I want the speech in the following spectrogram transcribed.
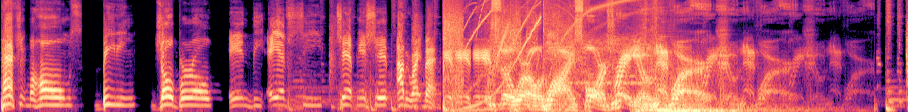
Patrick Mahomes beating Joe Burrow in the AFC Championship. I'll be right back. It's the Worldwide Sports Radio Network. Radio Network. And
